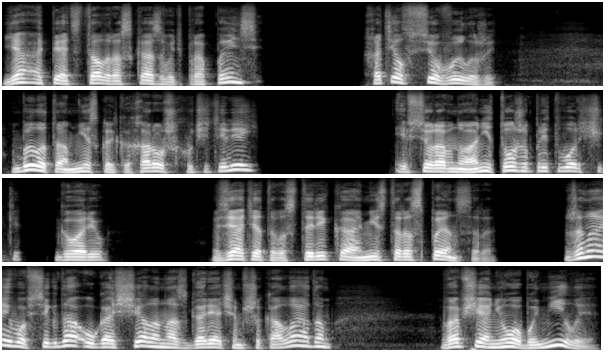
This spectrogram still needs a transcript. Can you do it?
Я опять стал рассказывать про Пенси. Хотел все выложить. Было там несколько хороших учителей. И все равно они тоже притворщики, говорю. Взять этого старика, мистера Спенсера. Жена его всегда угощала нас горячим шоколадом. Вообще они оба милые.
